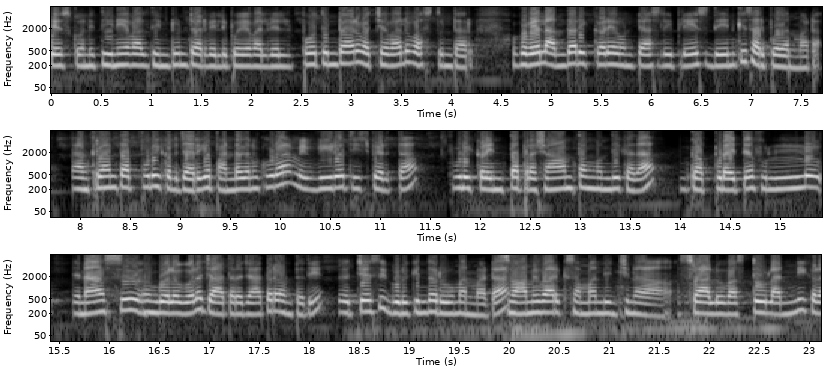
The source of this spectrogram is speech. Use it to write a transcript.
చేసుకొని తినే వాళ్ళు తింటుంటారు వెళ్ళిపోయే వాళ్ళు వెళ్ళిపోతుంటారు వచ్చే వాళ్ళు వస్తుంటారు. ఒకవేళ అందరు ఇక్కడే ఉంటే అసలు ఈ ప్లేస్ దేనికి సరిపోదు అనమాట సంక్రాంతి అప్పుడు ఇక్కడ జరిగే పండగను కూడా మీ వీడియో తీసి పెడతా. ఇప్పుడు ఇక్కడ ఇంత ప్రశాంతంగా ఉంది కదా. ఇంకప్పుడైతే ఫుల్ జనాస్ గోలగోల జాతర జాతర ఉంటది. వచ్చేసి గుడి కింద రూమ్ అన్నమాట. స్వామి వారికి సంబంధించిన వస్త్రాలు వస్తువులు అన్ని ఇక్కడ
